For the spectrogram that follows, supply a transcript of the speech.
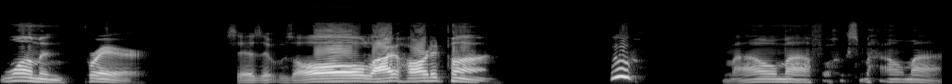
woman prayer. Says it was all light-hearted pun. Whew. My oh my, folks, my oh my.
